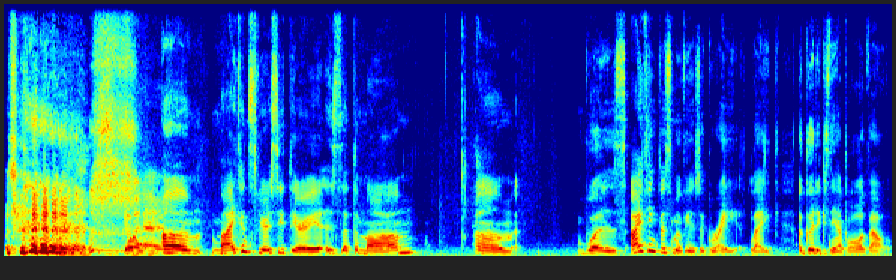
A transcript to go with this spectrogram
Go ahead. Um, my conspiracy theory is that the mom, um, was. I think this movie is a great, like, a good example about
